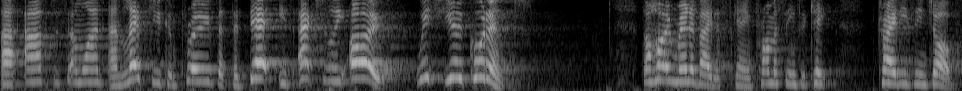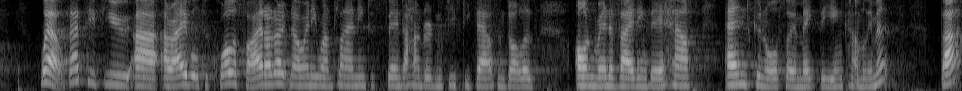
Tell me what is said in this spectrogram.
after someone unless you can prove that the debt is actually owed, which you couldn't. The Home Renovator scheme, promising to keep tradies in jobs. Well, that's if you uh, are able to qualify it. I don't know anyone planning to spend $150,000 on renovating their house and can also meet the income limits. But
